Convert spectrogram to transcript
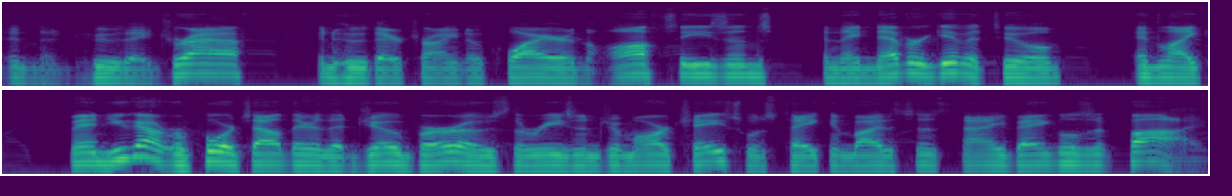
in the, who they draft and who they're trying to acquire in the off seasons, and they never give it to him. And like, man, you got reports out there that Joe Burrow's the reason Ja'Marr Chase was taken by the Cincinnati Bengals at five.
